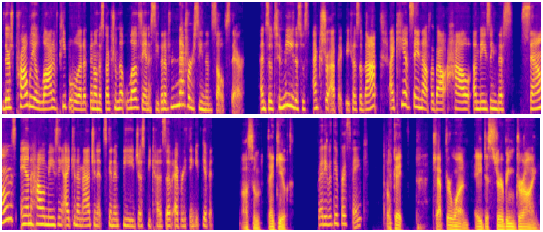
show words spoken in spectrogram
There's probably a lot of people that have been on the spectrum that love fantasy that have never seen themselves there. And so to me, this was extra epic because of that. I can't say enough about how amazing this sounds and how amazing I can imagine it's going to be just because of everything you've given. Awesome. Thank you. Ready with your first page? Okay. Chapter one A disturbing drawing.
